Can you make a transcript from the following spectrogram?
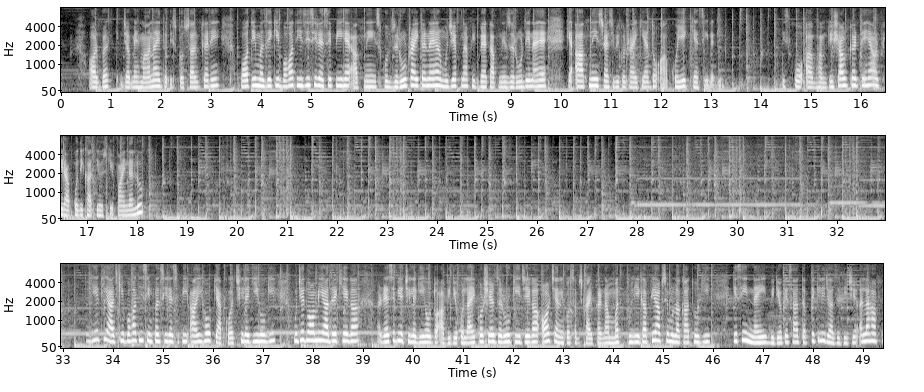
और बस जब मेहमान आए तो इसको सर्व करें। बहुत ही मज़े की, बहुत इजी सी रेसिपी है। आपने इसको ज़रूर ट्राई करना है और मुझे अपना फीडबैक आपने ज़रूर देना है कि आपने इस रेसिपी को ट्राई किया तो आपको ये कैसी लगी। इसको अब हम डिश आउट करते हैं और फिर आपको दिखाती हूँ उसकी फ़ाइनल लुक तो ये थी आज की बहुत ही सिंपल सी रेसिपी आई हो कि आपको अच्छी लगी होगी। मुझे दुआ में याद रखिएगा। रेसिपी अच्छी लगी हो तो आप वीडियो को लाइक और शेयर ज़रूर कीजिएगा और चैनल को सब्सक्राइब करना मत भूलिएगा। फिर आपसे मुलाकात होगी किसी नई वीडियो के साथ। तब तक के लिए इजाज़त दीजिए। अल्लाह हाफ़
